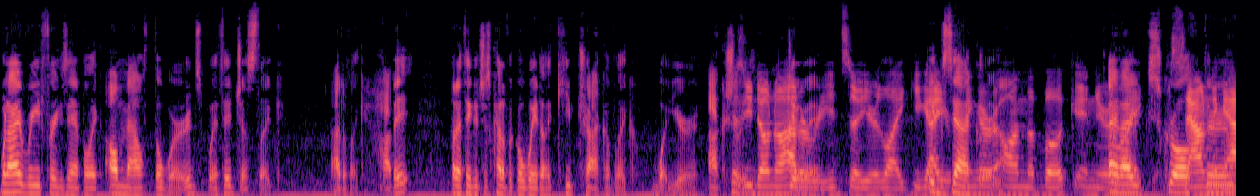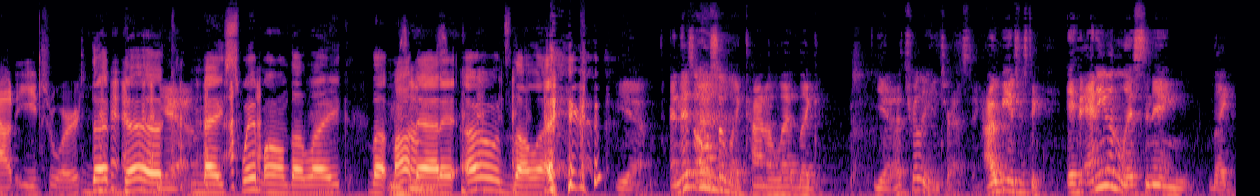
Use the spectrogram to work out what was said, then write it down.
when I read, for example, like I'll mouth the words with it, just like out of like habit. But I think it's just kind of like a way to like keep track of like what you're actually Because you don't know how to read, so you're like you got Exactly. your finger on the book and you're And I like scroll sounding through out each word. The duck Yeah. may swim on the lake, but my Some- daddy owns the lake. Yeah, and this also like kind of led like, yeah, that's really interesting. I would be interesting if anyone listening like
